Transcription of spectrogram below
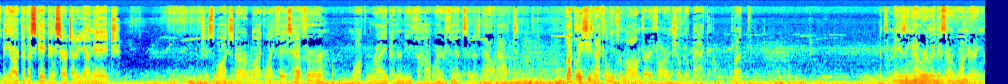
The art of escaping starts at a young age. Just watched our black white face heifer walk right underneath the hot wire fence and is now out. Luckily, she's not going to leave her mom very far and she'll go back. But it's amazing how early they start wandering.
